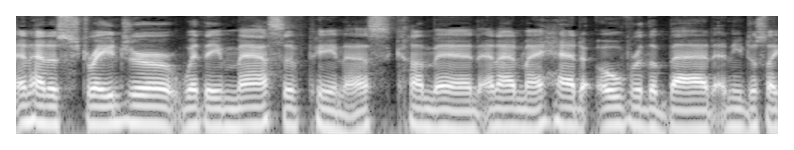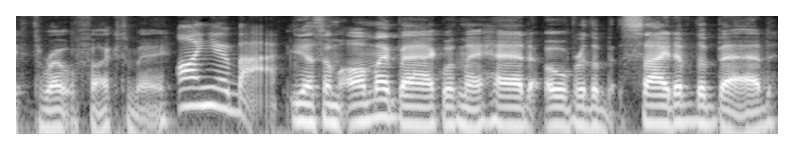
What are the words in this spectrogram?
and had a stranger with a massive penis come in, and I had my head over the bed, and he just like throat fucked me. On your back. Yes, I'm on my back with my head over the b- side of the bed,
